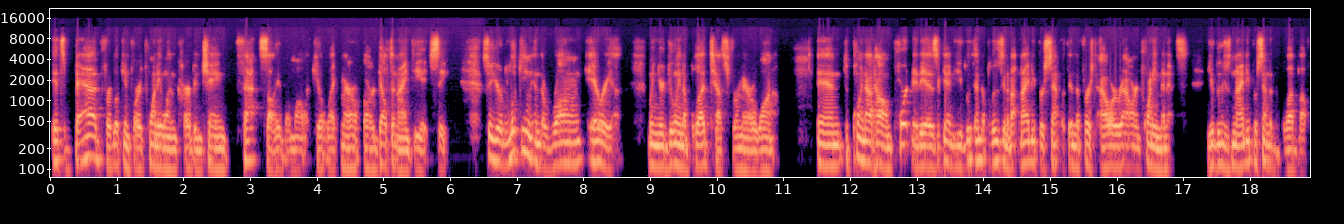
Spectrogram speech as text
It's bad for looking for a 21 carbon chain fat soluble molecule like mar- or delta 9 THC. So you're looking in the wrong area when you're doing a blood test for marijuana. And to point out how important it is, again, you end up losing about 90% within the first hour, hour and 20 minutes. You lose 90% of the blood level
